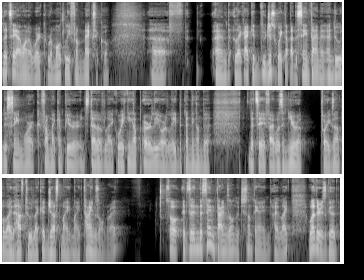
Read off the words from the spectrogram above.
let's say I want to work remotely from Mexico. Uh, f- and like I could do, just wake up at the same time and, and, do the same work from my computer instead of like waking up early or late, depending on the, let's say if I was in Europe, for example, I'd have to like adjust my, my time zone, right? So it's in the same time zone, which is something I, I like. Weather is good.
